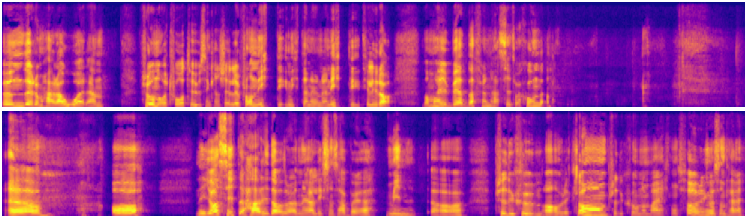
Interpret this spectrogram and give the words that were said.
under de här åren från år 2000 kanske, eller från 90, 1990 till idag. De har ju bäddat för den här situationen. Uh, och när jag sitter här idag, då, när jag liksom så här börjar min uh, produktion av reklam, produktion av marknadsföring och sånt här,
